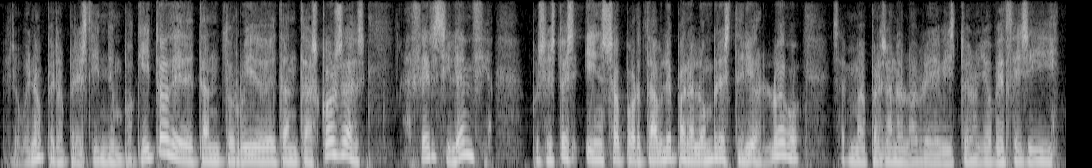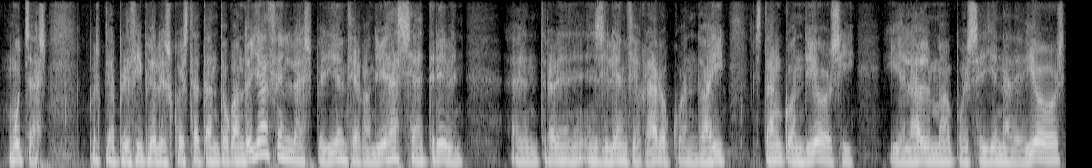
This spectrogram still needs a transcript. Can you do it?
pero bueno, pero prescinde un poquito de, de tanto ruido, de tantas cosas. Hacer silencio. Pues esto es insoportable para el hombre exterior. Luego, esas mismas personas lo habré visto yo veces y muchas, pues que al principio les cuesta tanto. Cuando ya hacen la experiencia, cuando ya se atreven entrar en, silencio, claro, cuando ahí están con Dios y, y el alma pues se llena de Dios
